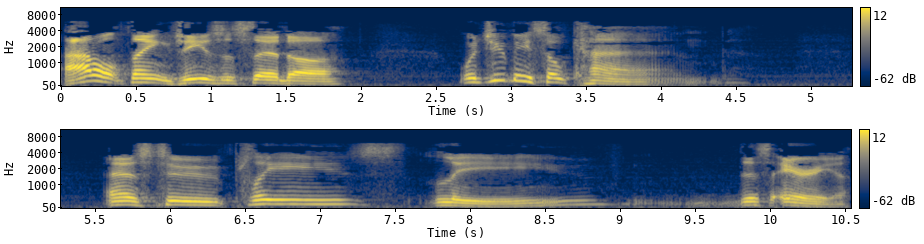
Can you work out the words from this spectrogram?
I don't think Jesus said, uh, would you be so kind as to please leave this area.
